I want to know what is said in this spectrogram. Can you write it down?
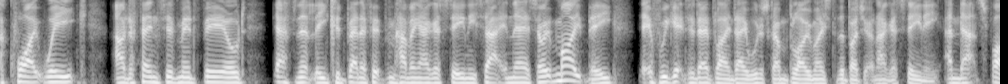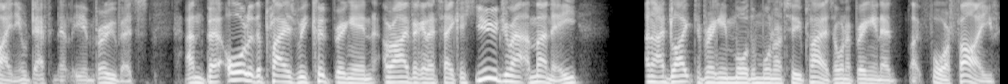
are quite weak. Our defensive midfield definitely could benefit from having Agostini sat in there. So it might be that if we get to deadline day, we'll just go and blow most of the budget on Agostini, and that's fine. He'll definitely improve us. And but all of the players we could bring in are either going to take a huge amount of money, and I'd like to bring in more than one or two players. I want to bring in a like four or five.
